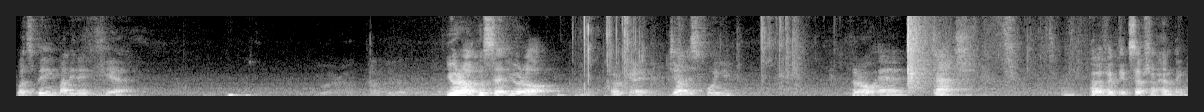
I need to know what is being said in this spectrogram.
What's being validated here? URL. Who said URL? Okay, jellies for you. Throw and catch. Perfect exception handling.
